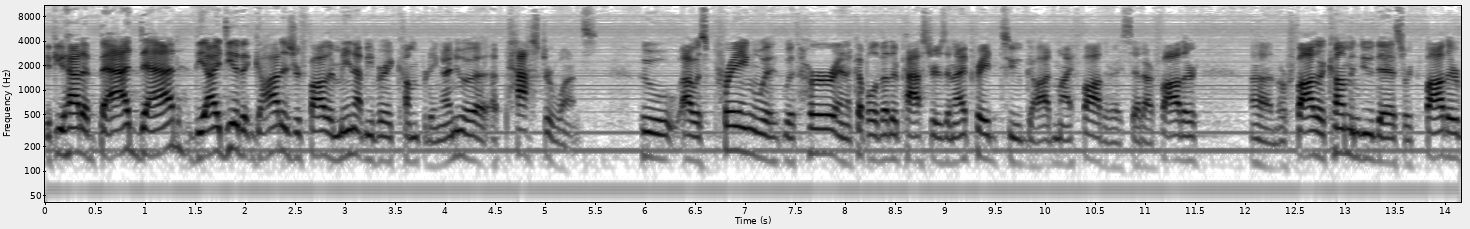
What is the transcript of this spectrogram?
If you had a bad dad, the idea that God is your father may not be very comforting. I knew a, a pastor once who I was praying with, with her and a couple of other pastors, and I prayed to God, my Father. I said, Our Father, um, or Father, come and do this, or Father,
